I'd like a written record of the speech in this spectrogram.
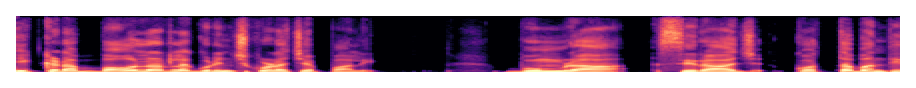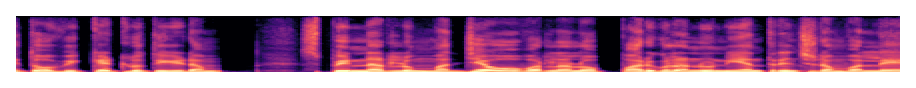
ఇక్కడ బౌలర్ల గురించి కూడా చెప్పాలి. బుమ్రా సిరాజ్ కొత్త బంతితో వికెట్లు తీయడం స్పిన్నర్లు మధ్య ఓవర్లలో పరుగులను నియంత్రించడం వల్లే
